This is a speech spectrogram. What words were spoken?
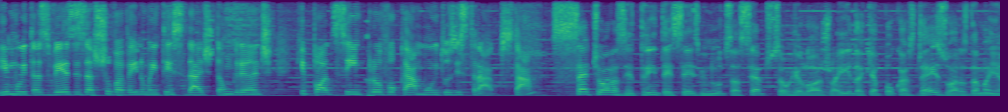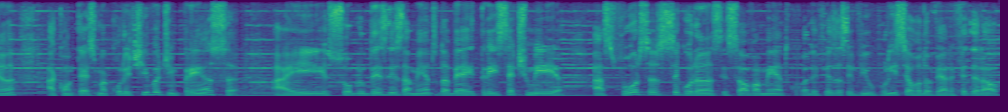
e muitas vezes a chuva vem numa intensidade tão grande que pode sim provocar muitos estragos, tá? 7 horas e 36 minutos, acerte o seu relógio aí. Daqui a pouco, às 10 horas da manhã, acontece uma coletiva de imprensa aí sobre o deslizamento da BR-376. As forças de segurança e salvamento com a Defesa Civil, Polícia Rodoviária Federal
